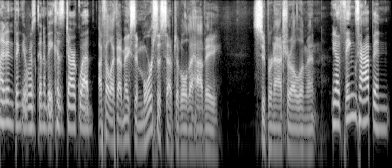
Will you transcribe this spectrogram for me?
I didn't think there was going to be because dark web. I felt like that makes it more susceptible to have a supernatural element. You know, things happen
